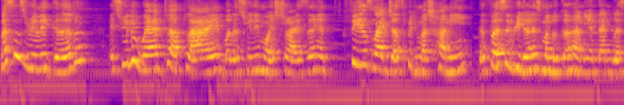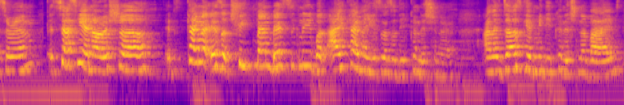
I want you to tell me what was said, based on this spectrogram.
This is really good. It's really weird to apply, but it's really moisturizing. It feels like just pretty much honey. The first ingredient is manuka honey and then glycerin. It says here Nourisher. It kind of is a treatment basically, but I kind of use it as a deep conditioner. And it does give me deep conditioner vibes.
